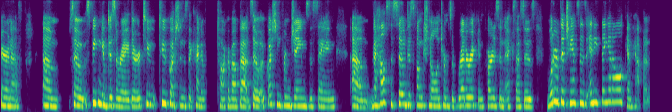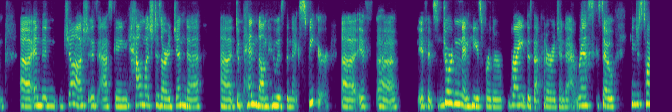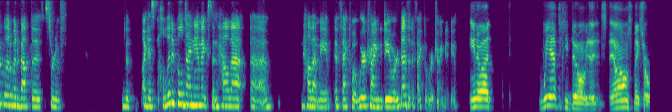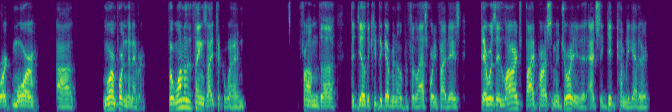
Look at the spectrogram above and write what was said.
Fair enough. Um, so speaking of disarray, there are two two questions that kind of talk about that. So a question from James is saying, um, the House is so dysfunctional in terms of rhetoric and partisan excesses. What are the chances anything at all can happen? Uh, and then Josh is asking, how much does our agenda uh, depend on who is the next speaker? Uh, if uh, if it's Jordan and he's further right, does that put our agenda at risk? So can you just talk a little bit about the sort of the I guess political dynamics and how that uh, how that may affect what we're trying to do, or does it affect what we're trying to do? You know what? We have to keep doing what we do. It's, it almost makes our work more uh, more important than ever. But one of the things I took away from the the deal to keep the government open for the last 45 days, there was a large bipartisan majority that actually did come together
